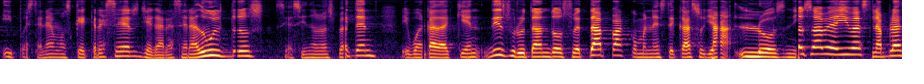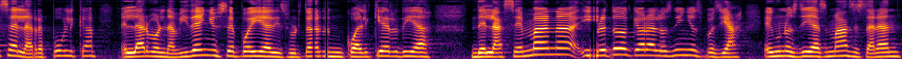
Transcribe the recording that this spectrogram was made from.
y pues tenemos que crecer, llegar a ser adultos, si así nos lo permiten. Y bueno, cada quien disfrutando su etapa, como en este caso ya los niños. ¿Sabe? Ahí vas en la Plaza de la República, el árbol navideño, se puede ir a disfrutar en cualquier día de la semana y sobre todo que ahora los niños pues ya en unos días más estarán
